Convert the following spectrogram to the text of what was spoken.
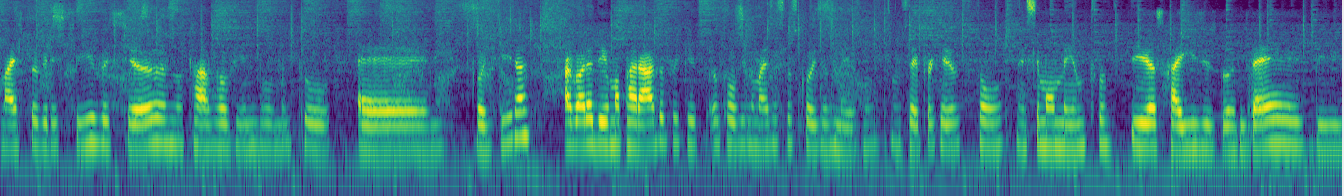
mais progressivo esse ano, tava ouvindo muito é, Gojira. Agora dei uma parada porque eu tô ouvindo mais essas coisas mesmo. Não sei porque eu tô nesse momento de as raízes do André, de,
